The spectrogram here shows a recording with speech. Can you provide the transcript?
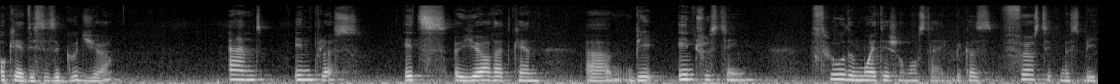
okay, this is a good year. And in plus, it's a year that can um, be interesting through the Moët Chandon style. Because first, it must be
